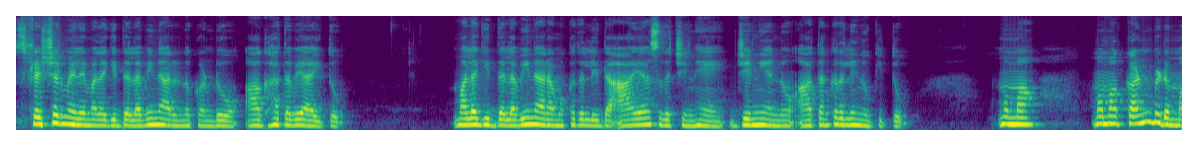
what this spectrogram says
ಸ್ಟ್ರೆಷರ್ ಮೇಲೆ ಮಲಗಿದ್ದ ಲವೀನಾರನ್ನು ಕಂಡು ಆಘಾತವೇ ಆಯಿತು. ಮಲಗಿದ್ದ ಲವೀನಾರ ಮುಖದಲ್ಲಿದ್ದ ಆಯಾಸದ ಚಿಹ್ನೆ ಜೆನ್ನಿಯನ್ನು ಆತಂಕದಲ್ಲಿ ನೂಕಿತ್ತು. ಮಮ್ಮ ಮಮ್ಮ ಕಣ್ಬಿಡಮ್ಮ,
